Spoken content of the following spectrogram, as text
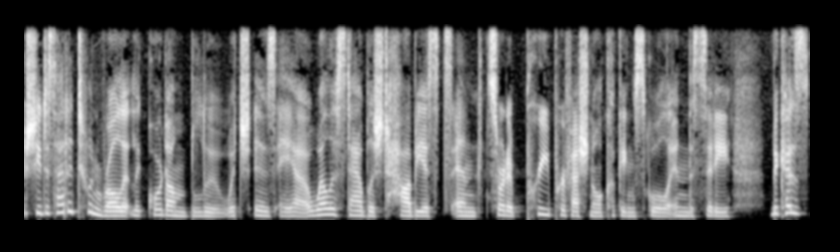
She decided to enroll at Le Cordon Bleu, which is a uh, well established hobbyists and sort of pre professional cooking school in the city, because,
